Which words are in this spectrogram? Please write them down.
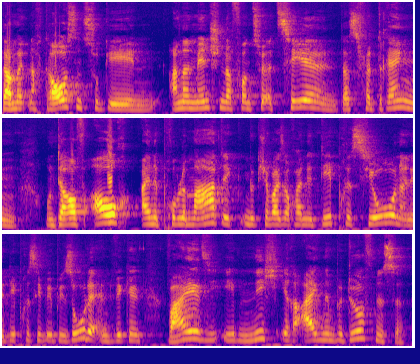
damit nach draußen zu gehen, anderen Menschen davon zu erzählen, das verdrängen und darauf auch eine Problematik, möglicherweise auch eine Depression, eine depressive Episode entwickeln, weil sie eben nicht ihre eigenen Bedürfnisse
